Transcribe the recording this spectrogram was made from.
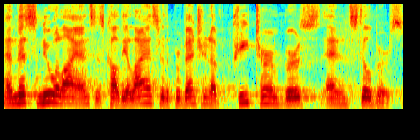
And this new alliance is called the Alliance for the Prevention of Preterm Births and Stillbirths.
